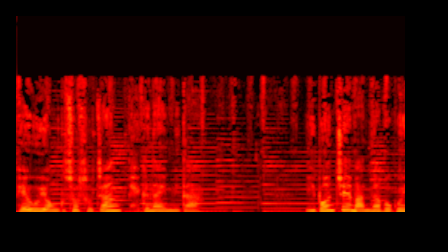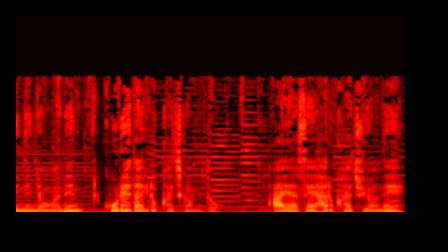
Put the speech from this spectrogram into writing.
배우 연구소 소장 백은하입니다. 이번 주에 만나보고 있는 영화는 고레다 히로카즈 감독, 아야세 하루카 주연의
